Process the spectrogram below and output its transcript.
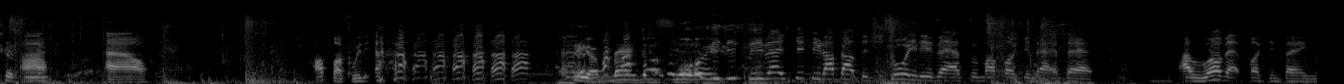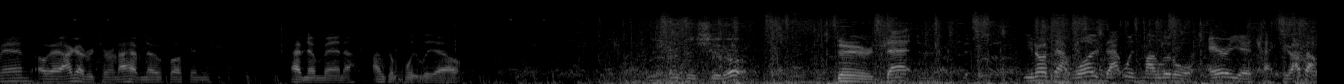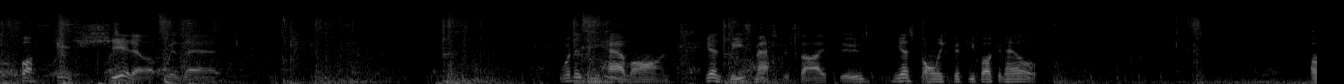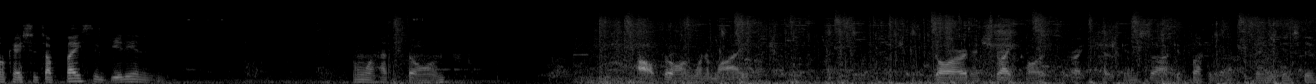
Careful, uh, Ow. Ow. I'll fuck with you. He got burned up, boy. Did you see that shit, dude? I about destroyed his ass with my fucking ass hat. I love that fucking thing, man. Okay, I gotta return. I have no fucking. I have no mana. I'm completely out. Turn this shit up. Dude, that. You know what that was? That was my little area attack, dude. I about fucked his shit up with that. What does he have on? He has Beastmaster Scythe, dude. He has only 50 fucking health. Okay, since I'm facing Gideon I'm gonna have to throw on I'll throw on one of my guard and strike cards, strike tokens so I can fucking defend against him.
